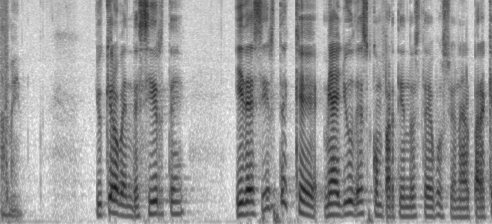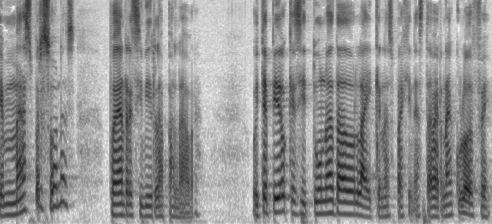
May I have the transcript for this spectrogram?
Amén. Yo quiero bendecirte y decirte que me ayudes compartiendo este devocional para que más personas puedan recibir la palabra. Hoy te pido que si tú no has dado like en las páginas Tabernáculo de Fe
